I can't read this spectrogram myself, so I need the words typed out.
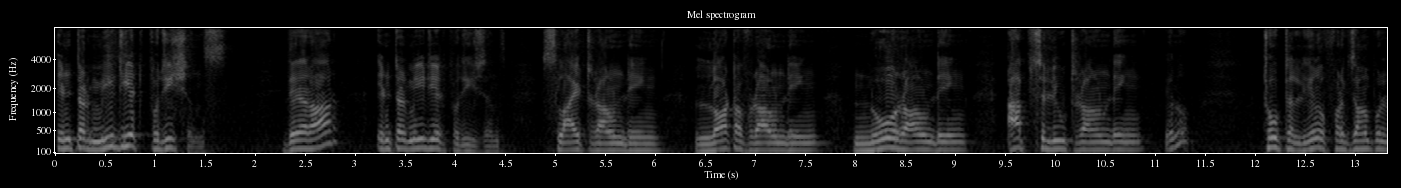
intermediate positions. There are intermediate positions, slight rounding, lot of rounding, no rounding, absolute rounding, you know, total, you know, for example,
